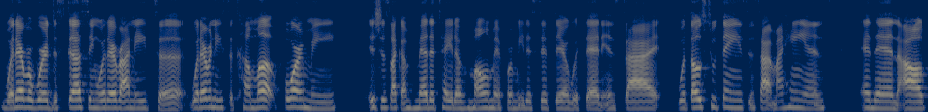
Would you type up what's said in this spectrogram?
whatever we're discussing, whatever I need to, whatever needs to come up for me, it's just like a meditative moment for me to sit there with that inside, with those two things inside my hands. And then I'll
